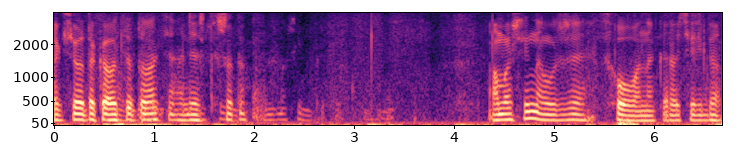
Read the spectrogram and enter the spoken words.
Так що така от ситуація, Олежка, що там? А машина вже схована, коротше, ребят.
